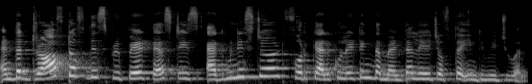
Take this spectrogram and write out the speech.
and the draft of this prepared test is administered for calculating the mental age of the individual.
